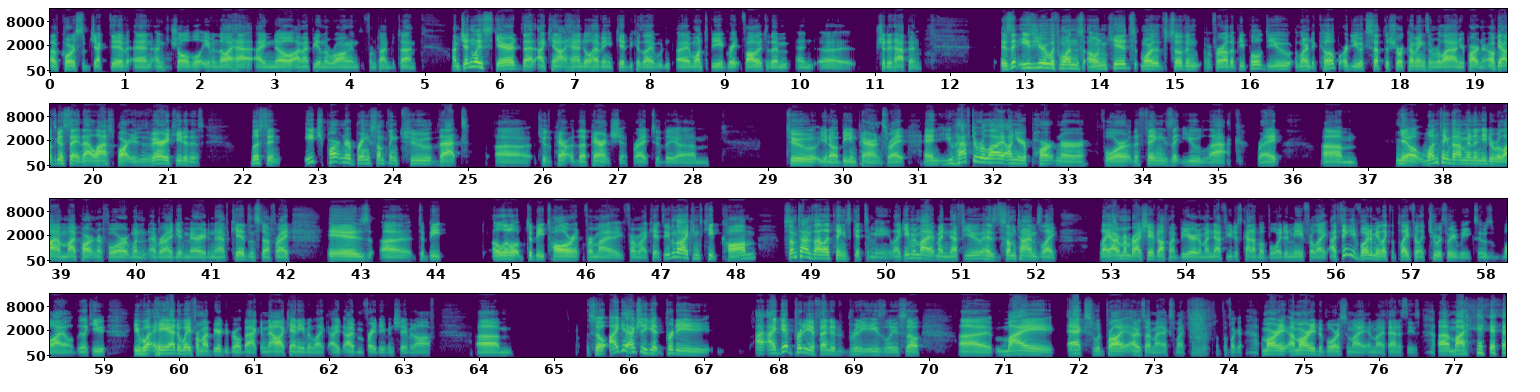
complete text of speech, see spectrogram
of course, subjective and uncontrollable, even though I ha- I know I might be in the wrong and from time to time. I'm generally scared that I cannot handle having a kid because I would I want to be a great father to them, and uh, should it happen. Is it easier with one's own kids more so than for other people? Do you learn to cope or do you accept the shortcomings and rely on your partner? Okay, I was going to say that last part is very key to this. Listen, each partner brings something to that uh to the par- the parentship, right? To the um to you know being parents right? And you have to rely on your partner for the things that you lack right? Um you know one thing that i'm going to need to rely on my partner for whenever i get married and have kids and stuff right is uh to be a little to be tolerant for my for my kids. Even though i can keep calm sometimes i let things get to me. Like even my my nephew has sometimes like like I remember I shaved off my beard and my nephew just kind of avoided me for like I think he avoided me like the plague for like two or three weeks. It was wild. Like he he he had to wait for my beard to grow back, and now I can't even like I, I'm afraid to even shave it off. Um, so I get actually get pretty I, I get pretty offended pretty easily. So uh my ex would probably I was sorry, my ex my what the fuck I'm already I'm already divorced in my in my fantasies. Uh my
